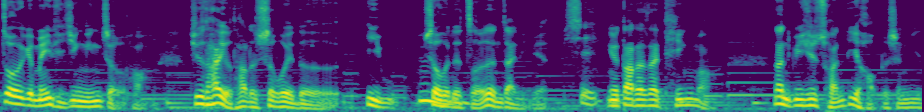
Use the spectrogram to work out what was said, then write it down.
作为一个媒体经营者哈，其实他有他的社会的义务、社会的责任在里面。是，因为大家在听嘛。那你必须传递好的声音。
